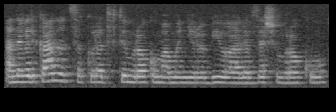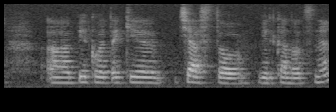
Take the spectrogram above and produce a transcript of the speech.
A na Wielkanoc akurat w tym roku mama nie robiła, ale w zeszłym roku e, piekła takie ciasto wielkanocne.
